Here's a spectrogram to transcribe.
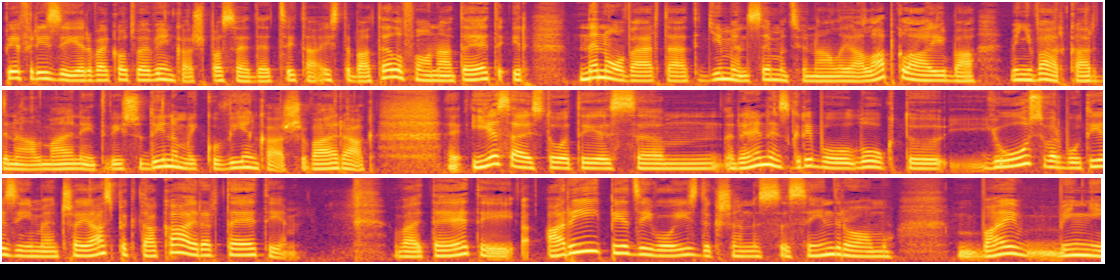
pie friziera vai kaut vai vienkārši pasēdēt citā istabā telefonā. Tēti ir nenovērtēti ģimenes emocionālajā labklājībā. Viņi var kardināli mainīt visu dinamiku, vienkārši vairāk eh, iesaistoties. Rēnis es gribu lūgt uh, jūs varbūt iezīmēt šajā aspektā, kā ir ar tētiem. Vai tēti arī piedzīvo izdegšanas sindromu, vai viņi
